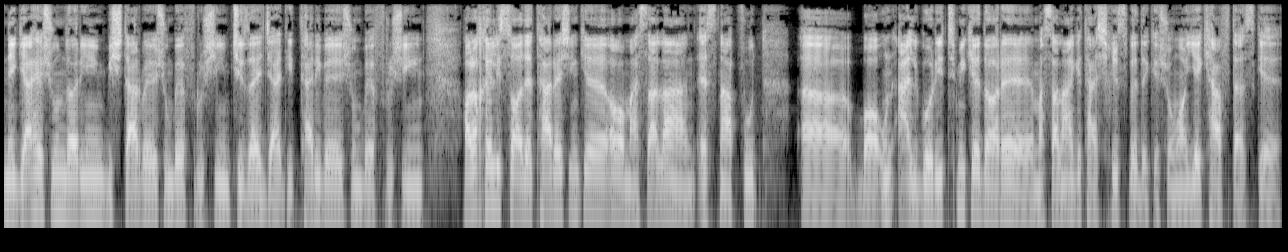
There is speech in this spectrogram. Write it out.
نگهشون داریم بیشتر بهشون بفروشیم چیزای جدیدتری بهشون بفروشیم. حالا خیلی ساده ترش این که آقا مثلا اسنپ فود با اون الگوریتمی که داره مثلا اگه تشخیص بده که شما یک هفته است که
